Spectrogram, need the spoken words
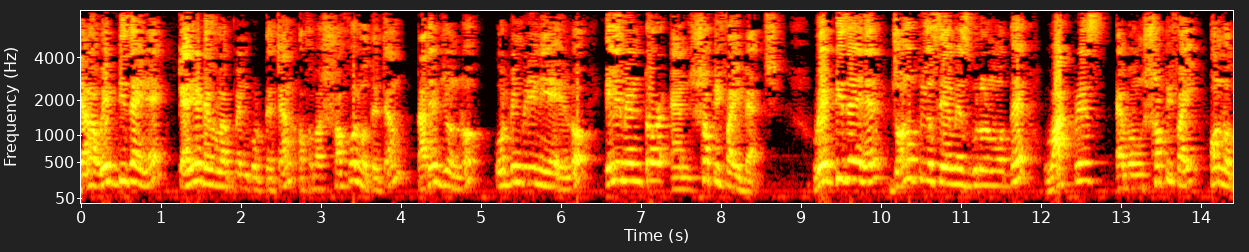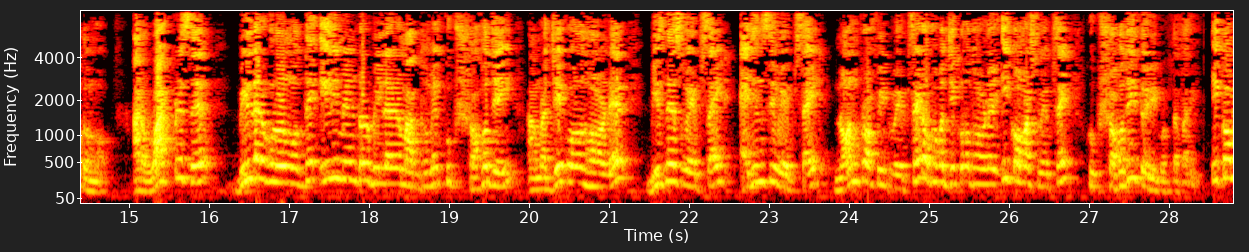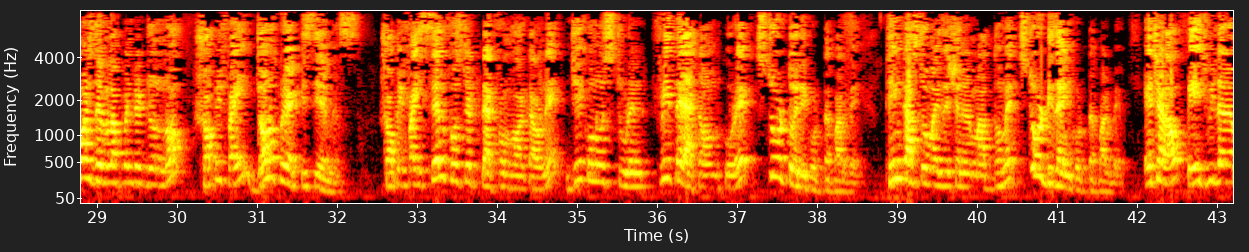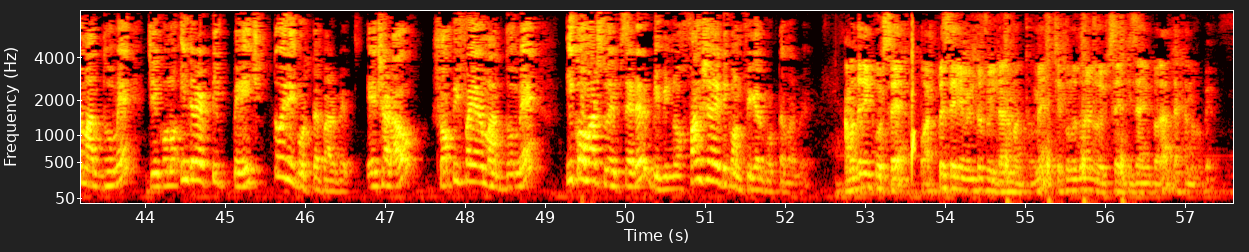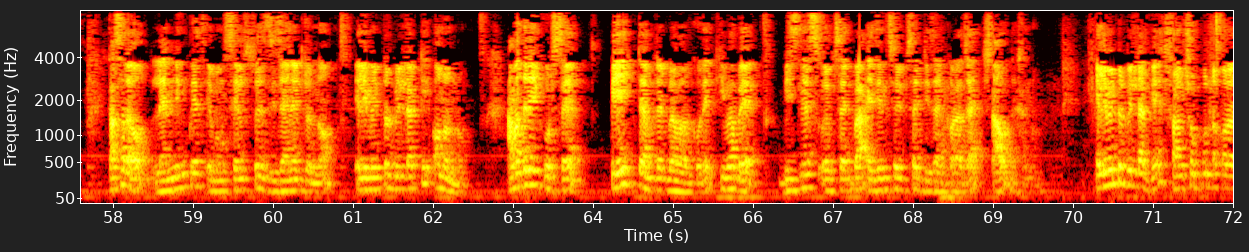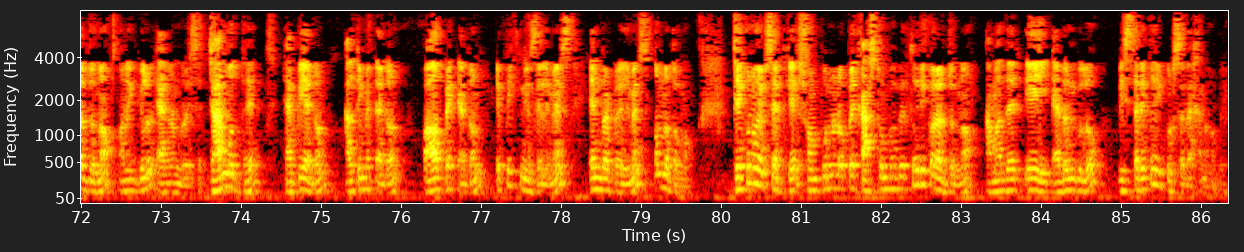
যারা ওয়েব ডিজাইনে career development করতে চান অথবা সফল হতে চান, তাদের জন্য কোডবিনবিডি নিয়ে এলো Elementor and Shopify batch web ডিজাইনের জনপ্রিয় সিএমএসগুলোর মধ্যে ওয়ার্ডপ্রেস এবং শপিফাই অন্যতম। আর ওয়ার্ডপ্রেসের বিল্ডারগুলোর মধ্যে এলিমেন্টর বিল্ডারের মাধ্যমে খুব সহজেই আমরা যে কোনো ধরনের business website agency website non profit website অথবা যে কোনো ধরনের ই কমার্স ওয়েবসাইট খুব সহজেই তৈরি করতে পারি। ই কমার্স ডেভেলপমেন্টের জন্য শপিফাই জনপ্রিয় একটি CMS Shopify self hosted platform হওয়ার কারণে যে কোনো স্টুডেন্ট ফ্রিতে অ্যাকাউন্ট করে স্টোর তৈরি করতে পারবে। থিম কাস্টমাইজেশনের মাধ্যমে স্টোর ডিজাইন করতে পারবে। এছাড়াও পেজ বিল্ডারের মাধ্যমে যে কোনো ইন্টারাক্টিভ পেজ তৈরি করতে পারবে। এছাড়াও শপিফাই এর মাধ্যমে ই কমার্স ওয়েবসাইটের বিভিন্ন ফাংশনালিটি কনফিগার করতে পারবে। আমাদের এই কোর্সে ওয়ার্ডপ্রেস এলিমেন্টর ফিল্টারের মাধ্যমে যে কোনো ধরনের ওয়েবসাইট ডিজাইন করা দেখানো হবে। তাছাড়াও ল্যান্ডিং পেজ এবং সেলস পেজ ডিজাইনের জন্য এলিমেন্টর বিল্ডারটি অনন্য। আমাদের এই কোর্সে পেইড টেমপ্লেট ব্যবহার করে কীভাবে বিজনেস ওয়েবসাইট বা এজেন্সি ওয়েবসাইট ডিজাইন করা যায় তাও দেখানো। এলিমেন্টর বিল্ডারকে স্বয়ংসম্পূর্ণ করার জন্য অনেকগুলো অ্যাডন রয়েছে, যার মধ্যে happy addon ultimate addon power pack addon epic news elements Envato elements অন্যতম। যে কোনো ওয়েবসাইটকে সম্পূর্ণরূপে কাস্টম ভাবে তৈরি করার জন্য আমাদের এই অ্যাডনগুলো বিস্তারিত এই কোর্সে দেখানো হবে।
